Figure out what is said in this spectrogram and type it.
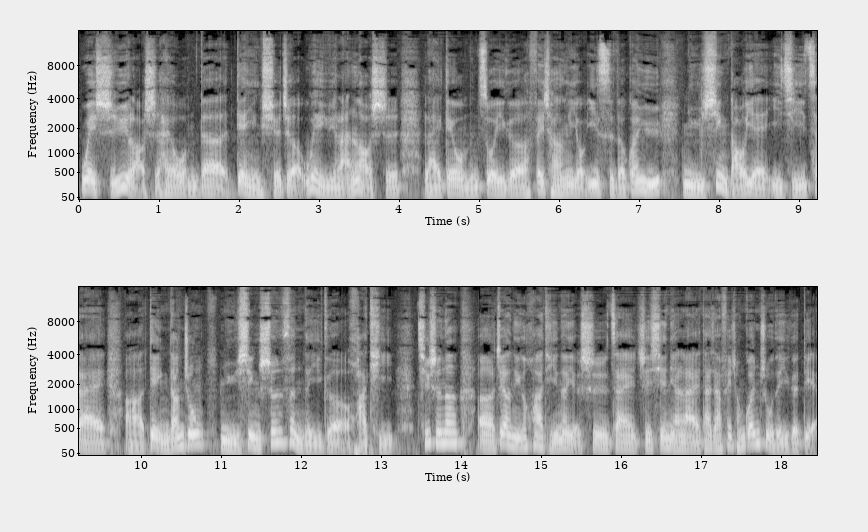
魏时玉老师，还有我们的电影学者魏雨兰老师，来给我们做一个非常有意思的关于女性导演以及在啊电影当中女性身份的一个话题。其实呢，呃，这样的一个话题呢，也是在这些年来大家非常关注的一个点。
